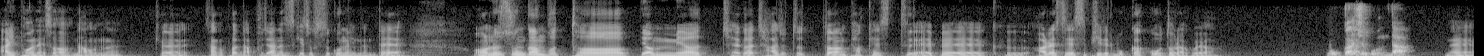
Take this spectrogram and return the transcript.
아이폰에서 나오는 그 생각보다 나쁘지 않아서 계속 쓰고는 있는데 어느 순간부터 몇몇 제가 자주 듣던 팟캐스트 앱의 그 RSS 피드를 못 갖고 오더라고요. 못 가지고 온다. 네.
